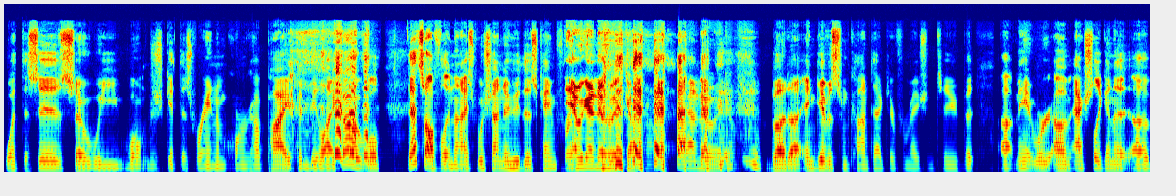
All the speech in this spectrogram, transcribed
what this is, so we won't just get this random corncob pipe and be like, "Oh, well, that's awfully nice. Wish I knew who this came from." yeah, we gotta know who it come from. Gotta know who it from. but uh, and give us some contact information too. But uh, man, we're um, actually gonna uh,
